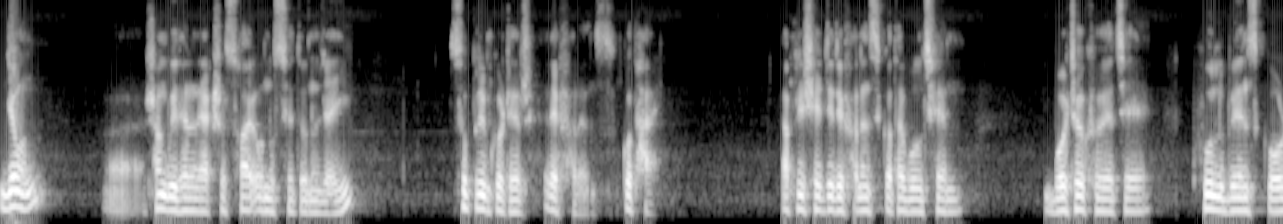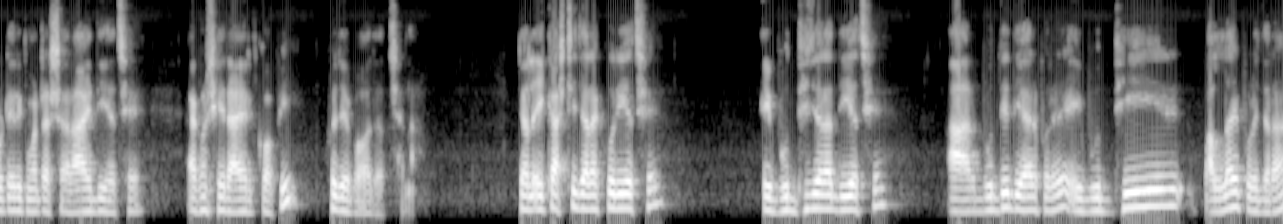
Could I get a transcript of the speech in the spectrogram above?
যেমন সংবিধানের একশো ছয় অনুচ্ছেদ অনুযায়ী সুপ্রিম কোর্টের রেফারেন্স কোথায়? আপনি সেই যে রেফারেন্স কথা বলছেন, বৈঠক হয়েছে, ফুল বেঞ্চ কোর্ট এরকম একটা রায় দিয়েছে, এখন সেই রায়ের কপি খুঁজে পাওয়া যাচ্ছে না। তাহলে এই কাজটি যারা করিয়েছে, এই বুদ্ধি যারা দিয়েছে, আর বুদ্ধি দেওয়ার পরে এই বুদ্ধির পাল্লায় পড়ে যারা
